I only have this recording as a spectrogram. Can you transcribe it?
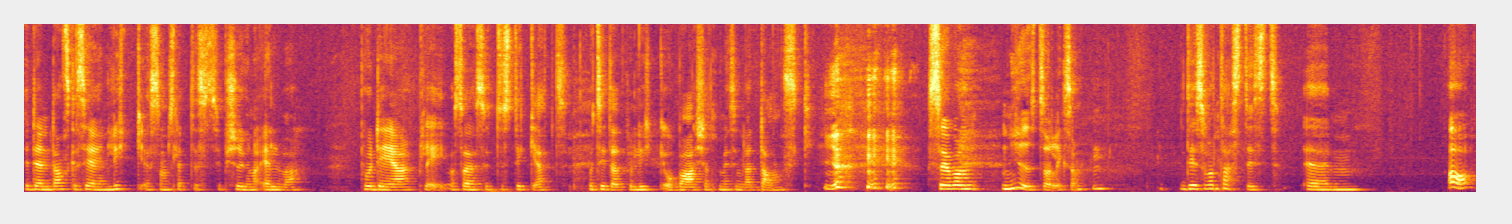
den danska serien Lycke som släpptes typ 2011 på DR Play och så har jag suttit och stickat och tittat på Lycke och bara känt mig så himla dansk. Ja. Så jag bara njuter liksom. Mm. Det är så fantastiskt. Ehm, ja.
